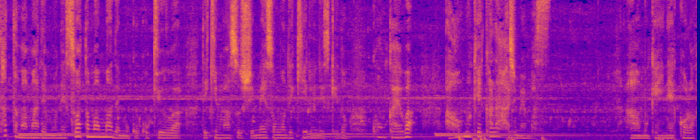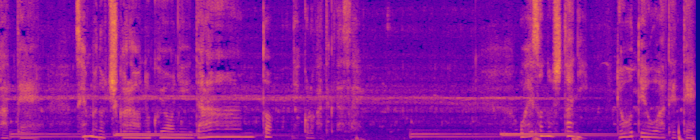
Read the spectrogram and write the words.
立ったままでもね座ったままでもこう呼吸はできますし瞑想もできるんですけど今回は仰向けから始めます。仰向けに寝っ転がって全部の力を抜くようにだらーんと寝っ転がってください。おへその下に両手を当てて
